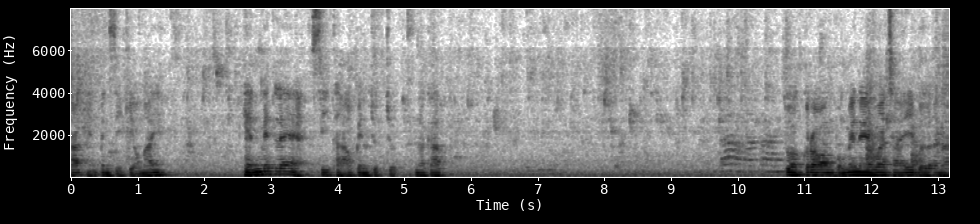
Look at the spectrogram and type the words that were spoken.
ชัดเห็นเป็นสีเขียวไหม เห็นเม็ดแร่สีขาวเป็นจุดๆนะครับ ตัวกรองผมไม่แน่ว่าใช้เบอร์อะไร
